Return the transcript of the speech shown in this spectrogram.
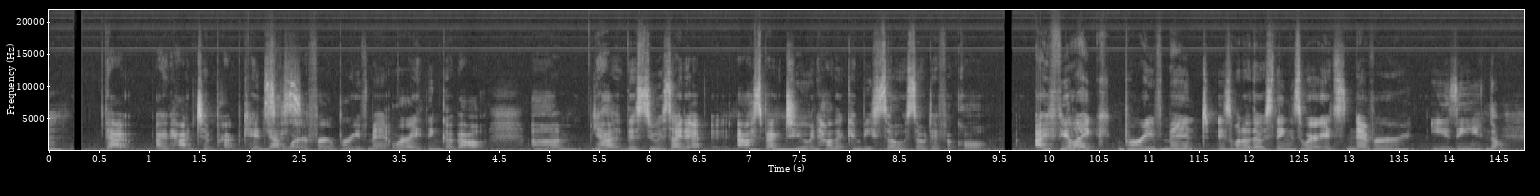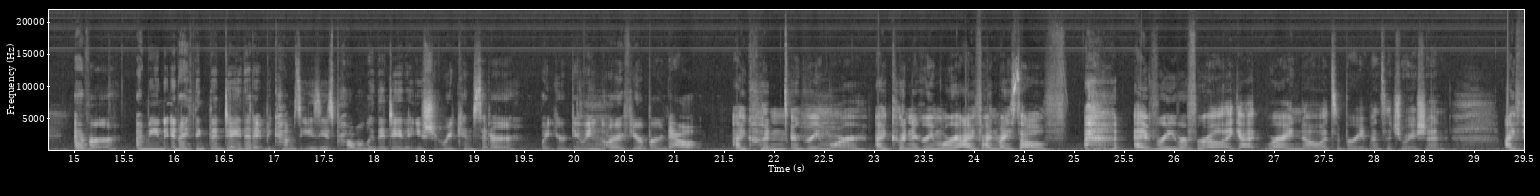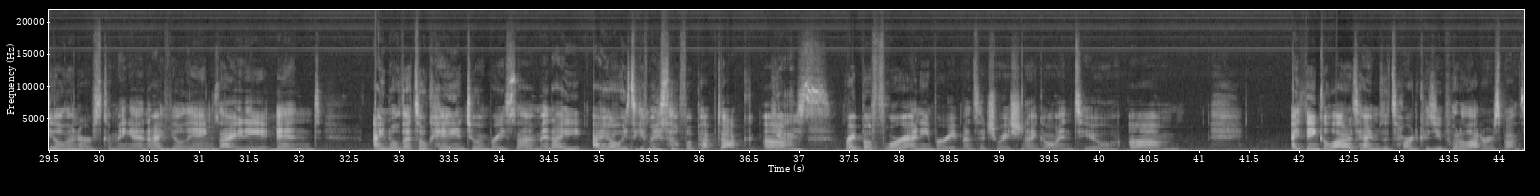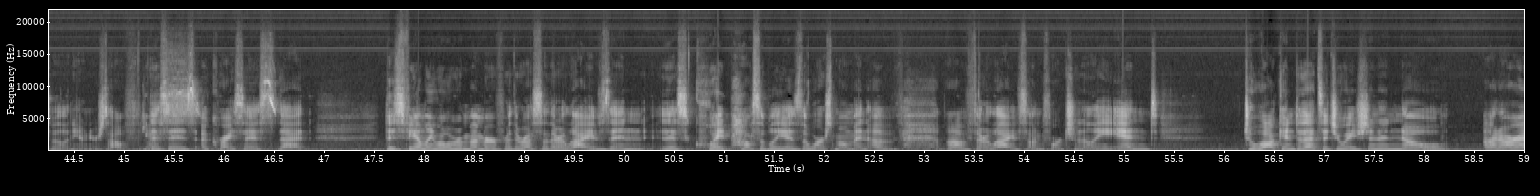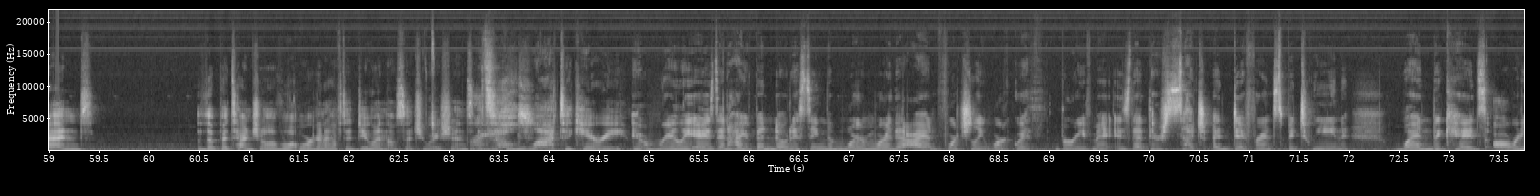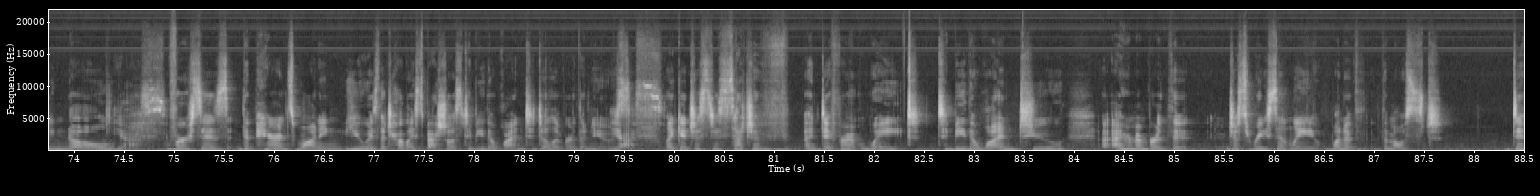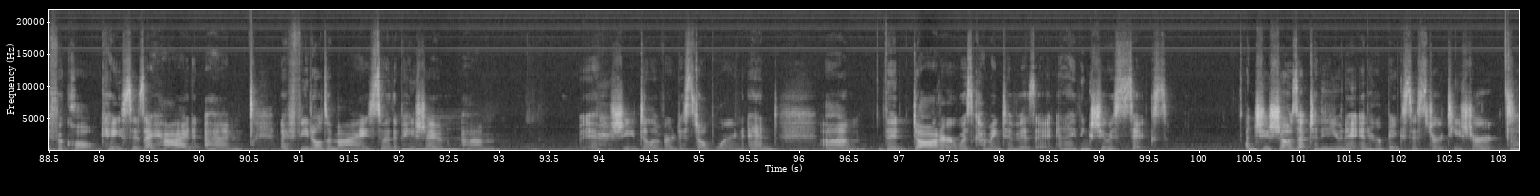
that I've had to prep kids Mm-hmm. Yes. for for bereavement, or I think about um, yeah the suicide aspect Mm-hmm. too, and how that can be so so difficult. I feel like bereavement is one of those things where it's never easy No. Ever. I mean, and I think the day that it becomes easy is probably the day that you should reconsider what you're doing or if you're burned out. I couldn't agree more. I couldn't agree more. I find myself every referral I get where I know it's a bereavement situation, I feel the nerves coming in. I feel the anxiety and I know that's okay and to embrace them. And I, I always give myself a pep talk um, Yes. right before any bereavement situation I go into. Um, I think a lot of times it's hard because you put a lot of responsibility on yourself. This is a crisis that this family will remember for the rest of their lives and this quite possibly is the worst moment of of their lives unfortunately and to walk into that situation and know on our end the potential of what we're going to have to do in those situations it's a lot to carry It really is. And I've been noticing the more and more that I unfortunately work with bereavement is that there's such a difference between when the kids already know yes versus the parents wanting you as the child life specialist to be the one to deliver the news. Yes. Like it just is such a, a different weight to be the one to. I remember that just recently, one of the most difficult cases I had um, a fetal demise. So the patient. Um, she delivered a stillborn, and um, the daughter was coming to visit, and I think she was six. And she shows up to the unit in her big sister t shirt,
